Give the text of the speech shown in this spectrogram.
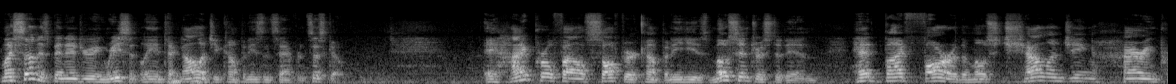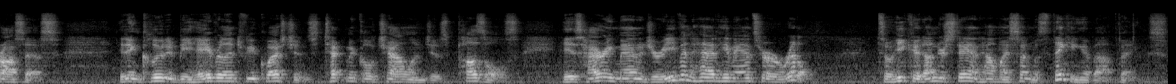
my son has been interviewing recently in technology companies in San Francisco. A high-profile software company he is most interested in had by far the most challenging hiring process. It included behavioral interview questions, technical challenges, puzzles. His hiring manager even had him answer a riddle so he could understand how my son was thinking about things.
